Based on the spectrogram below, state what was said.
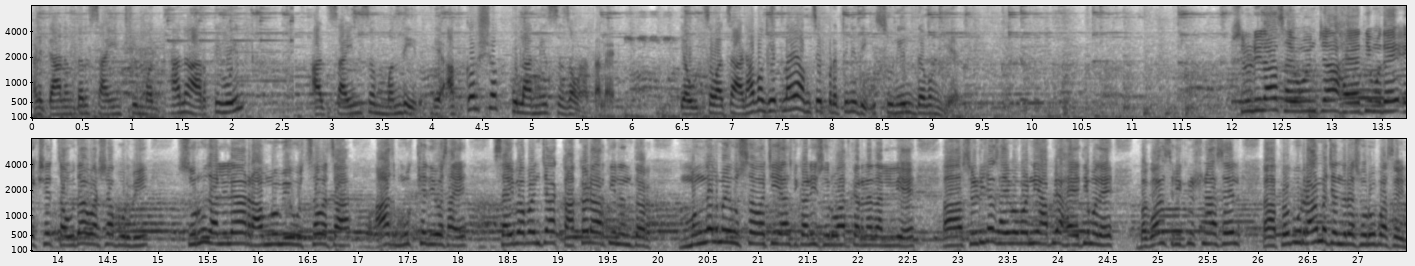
आणि त्यानंतर साईंची मध्यान्ह आरती होईल. आज साईंचं मंदिर हे आकर्षक फुलांनी सजवण्यात आलंय. या उत्सवाचा आढावा घेतलाय आमचे प्रतिनिधी सुनील दवंगे. यांनी शिर्डीला साईबाबांच्या हयातीमध्ये एकशे चौदा वर्षापूर्वी सुरू झालेल्या रामनवमी उत्सवाचा आज मुख्य दिवस आहे. साईबाबांच्या काकड आरतीनंतर मंगलमय उत्सवाची या ठिकाणी सुरुवात करण्यात आलेली आहे. शिर्डीच्या साईबाबांनी आपल्या हयातीमध्ये भगवान श्रीकृष्ण असेल प्रभू रामचंद्र स्वरूप असेल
